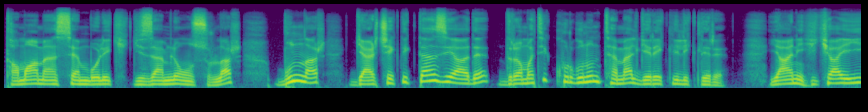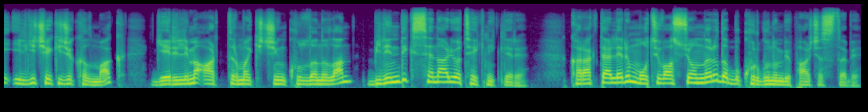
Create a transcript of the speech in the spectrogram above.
tamamen sembolik, gizemli unsurlar, bunlar gerçeklikten ziyade dramatik kurgunun temel gereklilikleri. Yani hikayeyi ilgi çekici kılmak, gerilimi arttırmak için kullanılan bilindik senaryo teknikleri. Karakterlerin motivasyonları da bu kurgunun bir parçası tabii.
